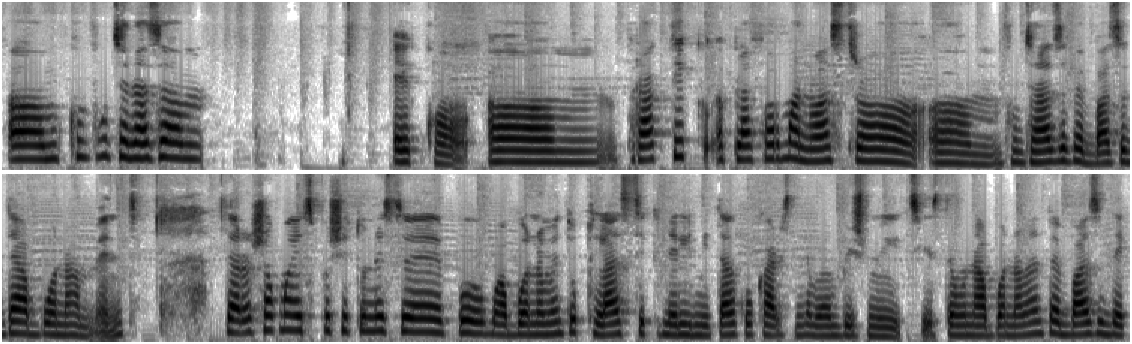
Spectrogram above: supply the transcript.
Um, cum funcționează Eco. Um, practic, platforma noastră um, funcționează pe bază de abonament, dar așa cum ai spus și tu, nu este abonamentul clasic nelimitat cu care suntem obișnuiți. Este un abonament pe bază de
